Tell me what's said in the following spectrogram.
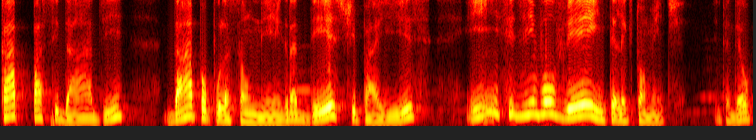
capacidade da população negra deste país em se desenvolver intelectualmente, entendeu?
